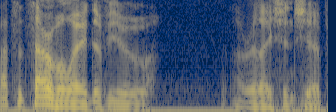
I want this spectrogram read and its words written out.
That's a terrible way to view a relationship.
